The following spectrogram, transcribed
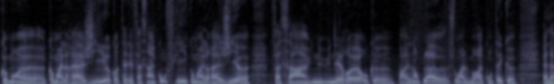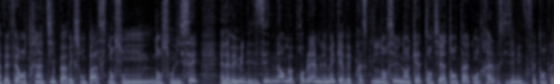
comment, euh, comment elle réagit euh, quand elle est face à un conflit, comment elle réagit euh, face à une, erreur. Ou que, par exemple, là, souvent, elle me racontait qu'elle avait fait entrer un type avec son passe dans son, dans son lycée. Elle avait eu des énormes problèmes. Les mecs avaient presque lancé une enquête anti-attentat contre elle parce qu'ils disaient Mais vous faites entrer.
